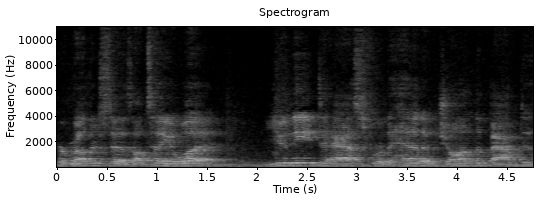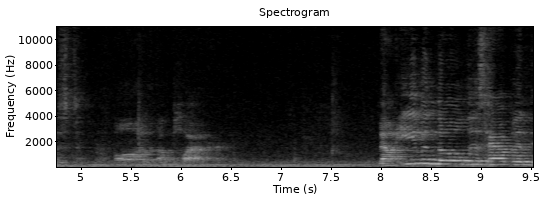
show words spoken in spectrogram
Her mother says, I'll tell you what, you need to ask for the head of John the Baptist on a platter. Now, even though this happened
